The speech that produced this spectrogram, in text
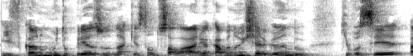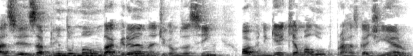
e ficando muito preso na questão do salário e acaba não enxergando que você, às vezes, abrindo mão da grana, digamos assim, óbvio, ninguém aqui é maluco para rasgar dinheiro,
